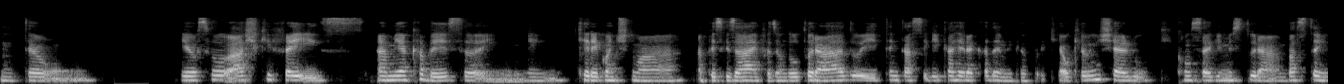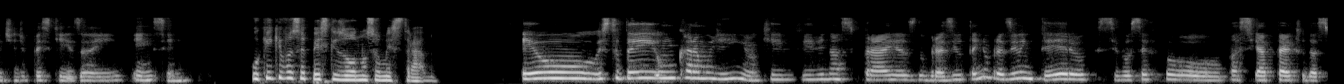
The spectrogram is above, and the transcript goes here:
Então, eu só acho que fez a minha cabeça em, em, querer continuar a pesquisar, em fazer um doutorado e tentar seguir carreira acadêmica, porque é o que eu enxergo que consegue misturar bastante de pesquisa e, e ensino. O que, que você pesquisou no seu mestrado? Eu estudei um caramujinho que vive nas praias do Brasil, tem no Brasil inteiro. Se você for passear perto das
